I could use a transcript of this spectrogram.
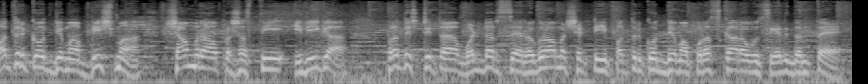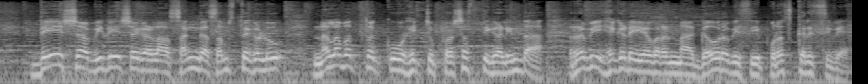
ಪತ್ರಿಕೋದ್ಯಮ ಭೀಷ್ಮ ಶಾಮರಾವ್ ಪ್ರಶಸ್ತಿ, ಇದೀಗ ಪ್ರತಿಷ್ಠಿತ ವಡ್ಡರ್ಸೆ ರಘುರಾಮ ಶೆಟ್ಟಿ ಪತ್ರಿಕೋದ್ಯಮ ಪುರಸ್ಕಾರವೂ ಸೇರಿದಂತೆ ದೇಶ ವಿದೇಶಗಳ ಸಂಘ ಸಂಸ್ಥೆಗಳು ನಲವತ್ತಕ್ಕೂ ಹೆಚ್ಚು ಪ್ರಶಸ್ತಿಗಳಿಂದ ರವಿ ಹೆಗಡೆಯವರನ್ನ ಗೌರವಿಸಿ ಪುರಸ್ಕರಿಸಿವೆ.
